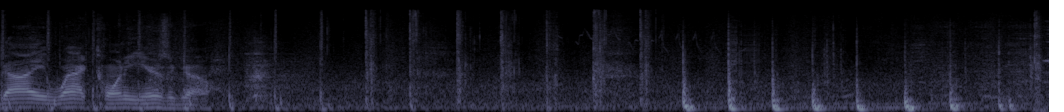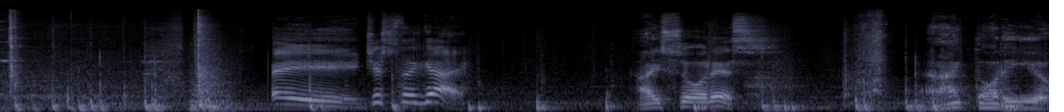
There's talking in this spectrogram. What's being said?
guy he whacked 20 years ago. Hey, just the guy. I saw this, and I thought of you.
